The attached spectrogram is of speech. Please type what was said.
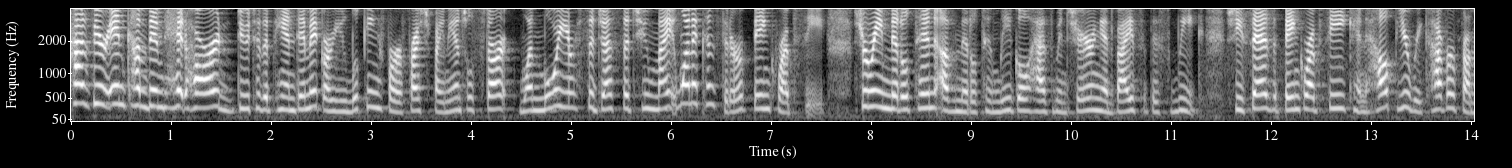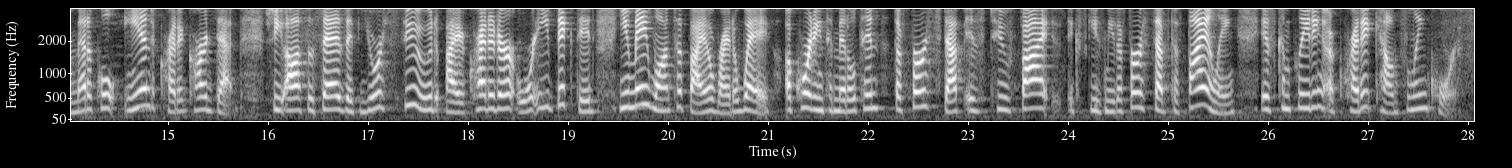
Has your income been hit hard due to the pandemic? Are you looking for a fresh financial start? One lawyer suggests that you might want to consider bankruptcy. Sheereen Middleton of Middleton Legal has been sharing advice this week. She says bankruptcy can help you recover from medical and credit card debt. She also says if you're sued by a creditor or evicted, you may want to file right away. According to Middleton, the first step is to file, excuse me, the first step to filing is completing a credit counseling course.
